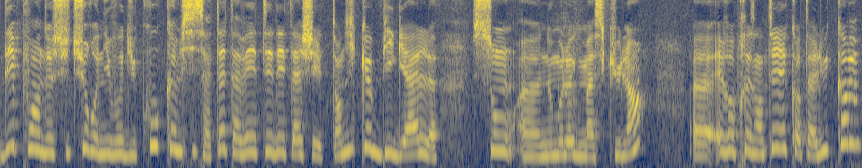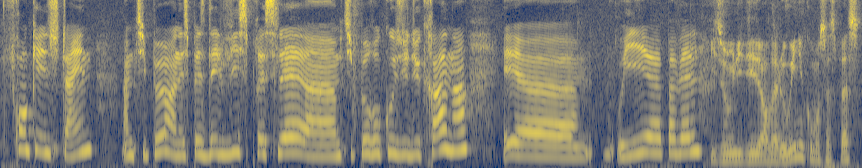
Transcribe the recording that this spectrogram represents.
des points de suture au niveau du cou, comme si sa tête avait été détachée. Tandis que Bigal, son euh, homologue masculin, euh, est représenté quant à lui comme Frankenstein, un petit peu, un espèce d'Elvis Presley, euh, un petit peu recousu du crâne. hein. Et euh, oui, euh, Pavel? Ils ont eu l'idée d'heure d'Halloween ou comment ça se passe?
